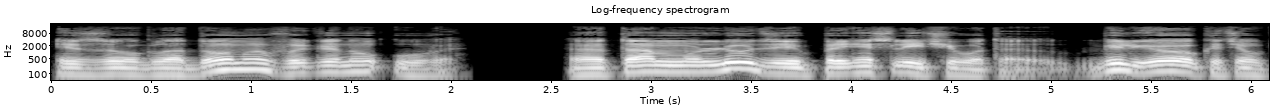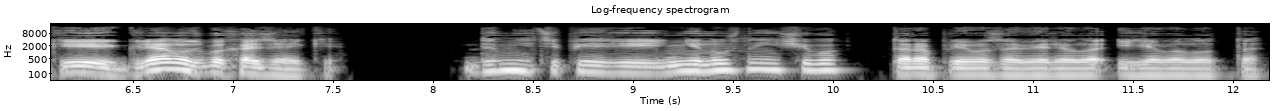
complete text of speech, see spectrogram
Из-за угла дома выглянул Уве. «А «Там люди принесли чего-то. Белье, котелки. Глянуть бы хозяйки». «Да мне теперь и не нужно ничего», — торопливо заверила Ева Лотта.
